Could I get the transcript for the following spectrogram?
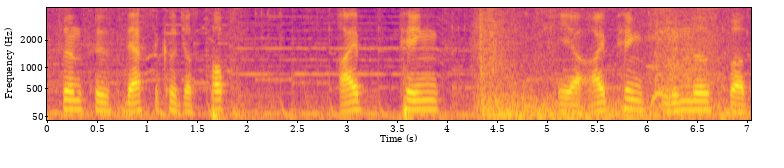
Since his death sickle just popped, I pinged. Yeah, I pinged Lindis, but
